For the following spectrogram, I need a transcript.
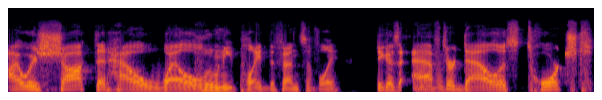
I was shocked at how well Looney played defensively. Because mm-hmm. after Dallas torched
